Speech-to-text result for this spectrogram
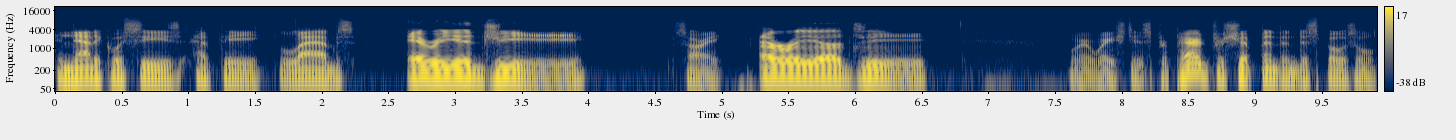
inadequacies at the lab's Area G, sorry, Area G, where waste is prepared for shipment and disposal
